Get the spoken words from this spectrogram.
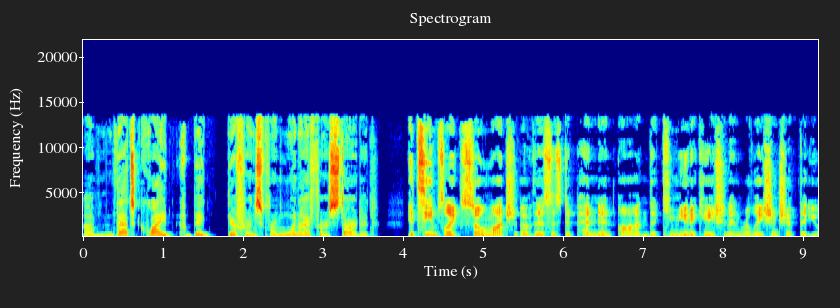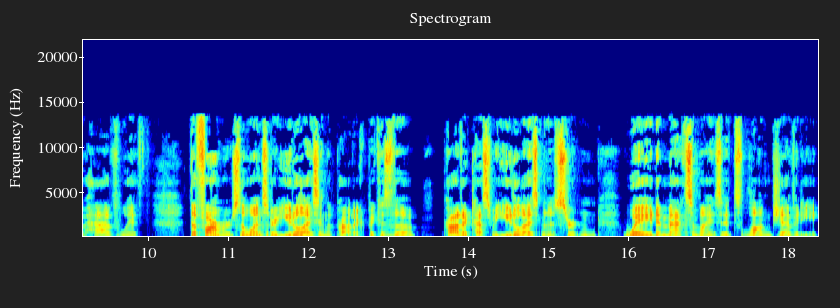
Um, that's quite a big difference from when I first started. It seems like so much of this is dependent on the communication and relationship that you have with the farmers, the ones that are utilizing the product, because the product has to be utilized in a certain way to maximize its longevity.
